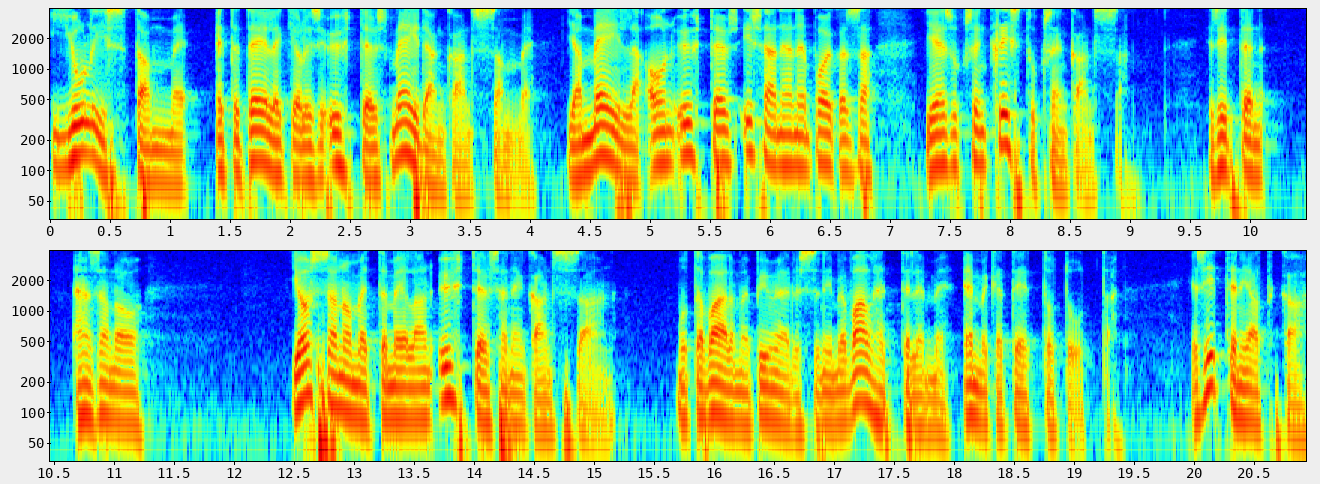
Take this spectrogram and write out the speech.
julistamme, että teillekin olisi yhteys meidän kanssamme, ja meillä on yhteys isän ja hänen poikansa Jeesuksen Kristuksen kanssa. Ja sitten hän sanoo, jos sanomme, että meillä on yhteys hänen kanssaan, mutta vaellamme pimeydessä, niin me valhettelemme, emmekä tee totuutta. Ja sitten jatkaa,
